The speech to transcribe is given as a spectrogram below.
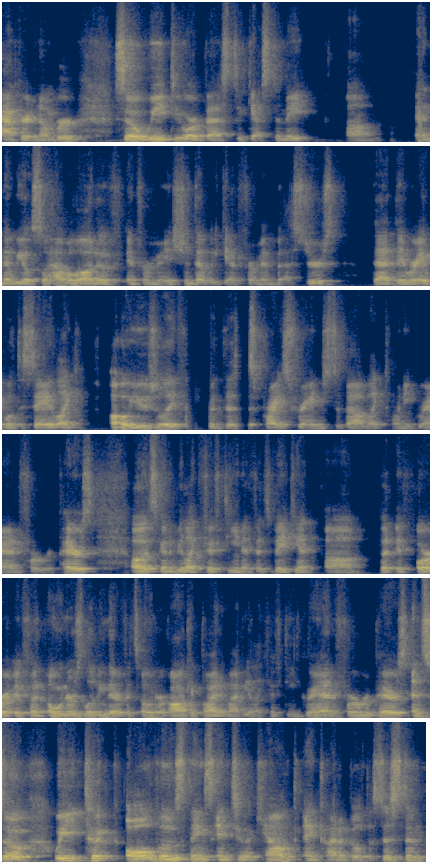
accurate number. So we do our best to guesstimate. Um, and then we also have a lot of information that we get from investors that they were able to say like, oh, usually for this price range, it's about like 20 grand for repairs. Oh, it's going to be like 15 if it's vacant. Um, but if, or if an owner's living there, if it's owner occupied, it might be like 15 grand for repairs. And so we took all those things into account and kind of built a system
